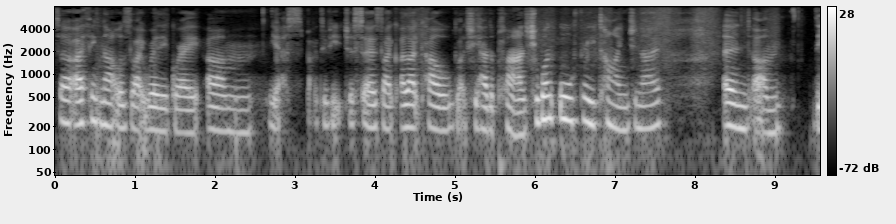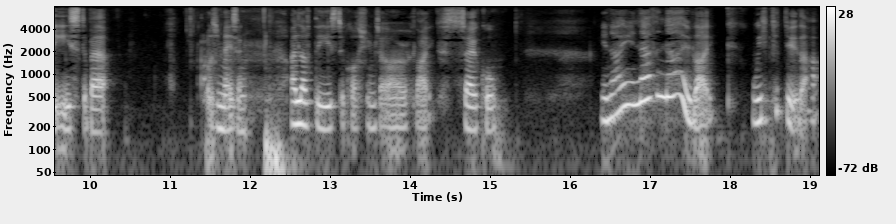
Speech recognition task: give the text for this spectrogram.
so I think that was like really great. Um, yes, Back to Future. So it's like I like how like she had a plan. She went all three times, you know, and um, the Easter bit. That was amazing. I love the Easter costumes. They were like so cool. You know, you never know. Like we could do that.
